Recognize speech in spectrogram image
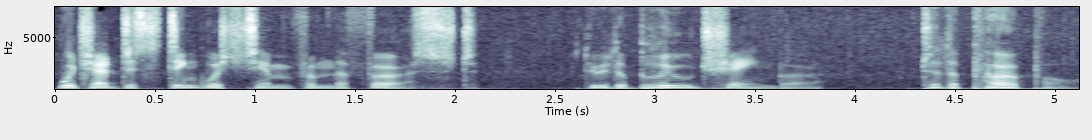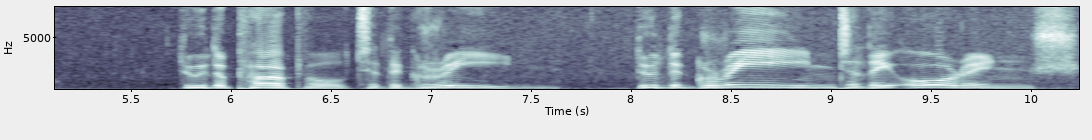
which had distinguished him from the first, through the blue chamber to the purple, through the purple to the green, through the green to the orange,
